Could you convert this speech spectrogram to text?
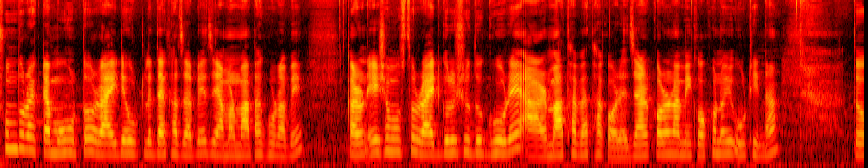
সুন্দর একটা মুহূর্ত রাইডে উঠলে দেখা যাবে যে আমার মাথা ঘোরাবে। কারণ এই সমস্ত রাইডগুলো শুধু ঘুরে আর মাথা ব্যথা করে, যার কারণে আমি কখনোই উঠি না। তো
